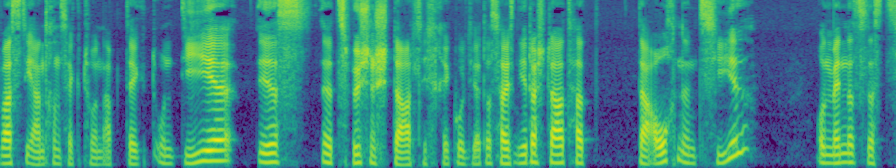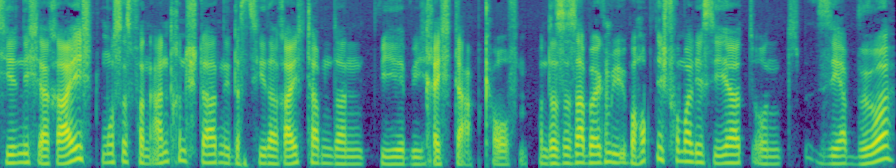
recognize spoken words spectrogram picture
was die anderen Sektoren abdeckt. Und die ist äh, zwischenstaatlich reguliert. Das heißt, jeder Staat hat da auch ein Ziel, und wenn das das Ziel nicht erreicht, muss es von anderen Staaten, die das Ziel erreicht haben, dann wie, wie Rechte abkaufen. Und das ist aber irgendwie überhaupt nicht formalisiert und sehr wirr,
